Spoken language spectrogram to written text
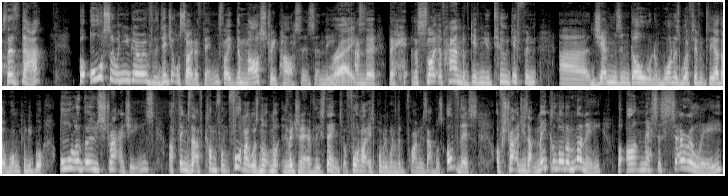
So there's that. But also, when you go over to the digital side of things, like the mastery passes and the Right. and the, the the sleight of hand of giving you two different uh, gems and gold, and one is worth different to the other. One can be bought. All of those strategies are things that have come from Fortnite. Was not not the originator of these things, but Fortnite is probably one of the prime examples of this of strategies that make a lot of money but aren't necessarily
